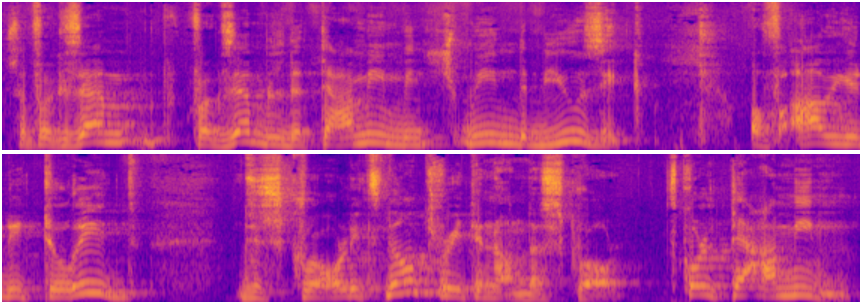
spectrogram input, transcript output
So for example, for example, the ta'amim mean the music of how you need to read the scroll. It's not written on the scroll. It's called ta'amim.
